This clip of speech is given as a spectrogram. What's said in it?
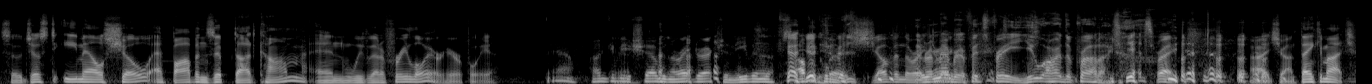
So just email show at bobandzip.com, and we've got a free lawyer here for you. Yeah, I'll give you a shove in the right direction, even if Yeah, I'll you be a shove in the right And remember, direction. if it's free, you are the product. That's right. All right, Shawn. Thank you much.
